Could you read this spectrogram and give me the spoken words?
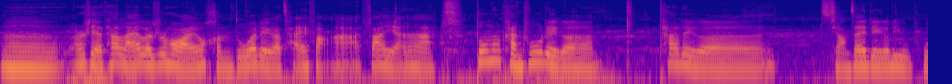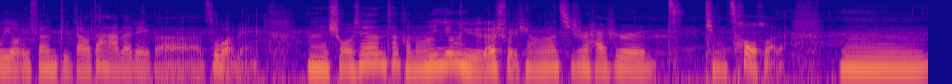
嗯，而且他来了之后啊，有很多这个采访啊、发言啊，都能看出这个他这个。想在这个利物浦有一番比较大的这个作为，嗯，首先他可能英语的水平其实还是挺凑合的，嗯，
